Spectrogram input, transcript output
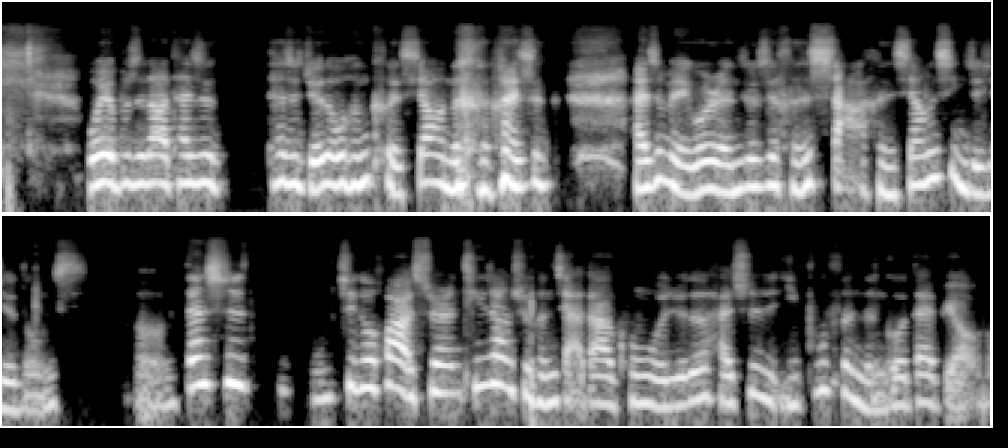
”我也不知道他是他是觉得我很可笑呢，还是还是美国人就是很傻，很相信这些东西。嗯，但是这个话虽然听上去很假大空，我觉得还是一部分能够代表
